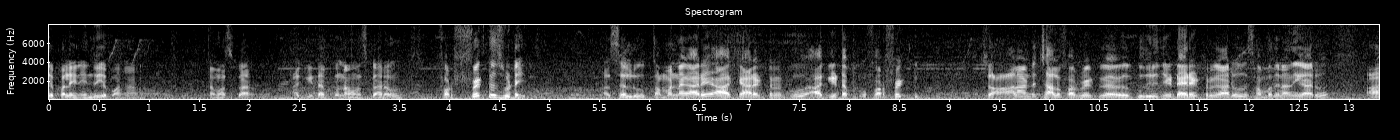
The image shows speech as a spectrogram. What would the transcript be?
చెప్పలేను. ఎందుకు చెప్పాలా నమస్కారం. ఆ గెటప్కు నమస్కారం. పర్ఫెక్ట్ సూట్ అయింది. అసలు తమన్న గారే ఆ క్యారెక్టర్కు ఆ గెటప్కు పర్ఫెక్ట్. చాలా అంటే చాలా పర్ఫెక్ట్గా కుదిరింది. డైరెక్టర్ గారు సంపదనాథి గారు ఆ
